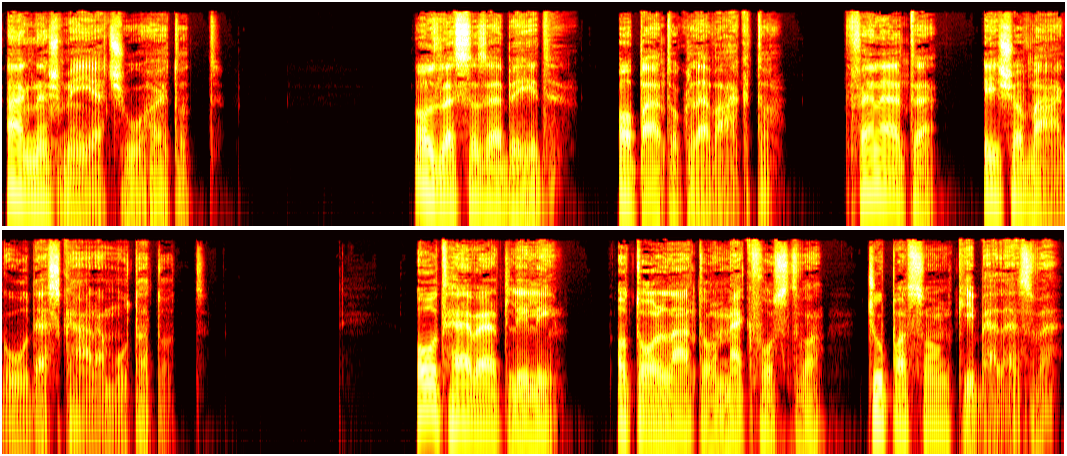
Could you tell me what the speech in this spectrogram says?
Ágnes mélyet sóhajtott. Az lesz az ebéd. Apátok levágta. Felelte, és a vágódeszkára mutatott. Ott hevert Lili, a tollától megfosztva, csupaszon kibelezve.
